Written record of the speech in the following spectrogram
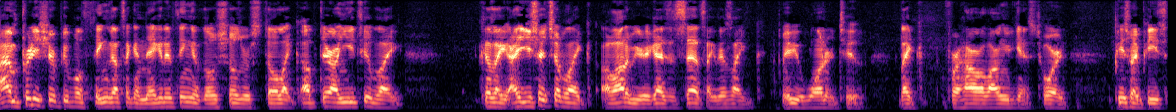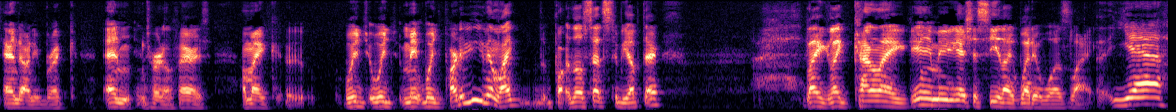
I'm pretty sure people think that's like a negative thing if those shows were still like up there on YouTube, like Cause like I, you search up like a lot of your guys' sets, like there's like maybe one or two, like for how long you guys toured, piece by piece, and Donnybrook and Internal Affairs. I'm like, uh, would would would part of you even like those sets to be up there? Like like kind of like yeah, maybe you guys should see like what it was like. Yeah,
